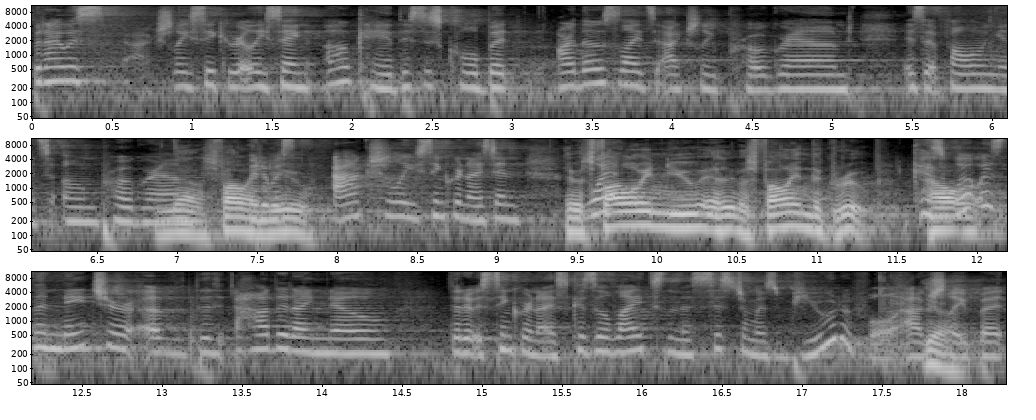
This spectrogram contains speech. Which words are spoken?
But I was actually secretly saying, okay, this is cool, but are those lights actually programmed? Is it following its own program? No, it's following But it was you. actually synchronized. And It was what- following you. and It was following the group. Because what was the nature of the, how did I know that it was synchronized? Because the lights in the system was beautiful, actually, but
